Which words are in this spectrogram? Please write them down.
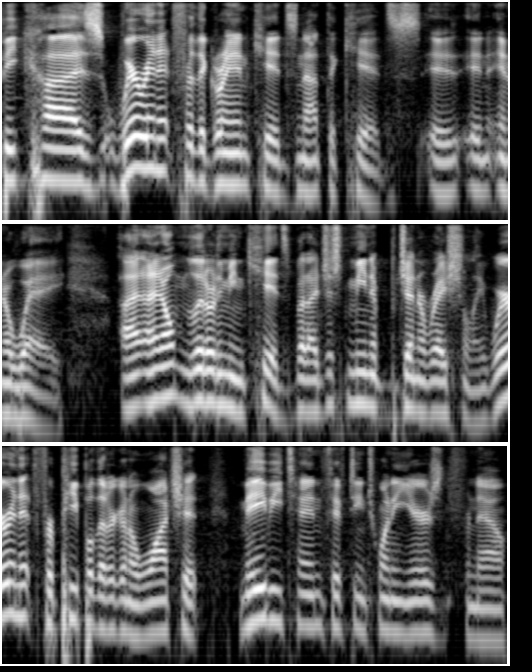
Because we're in it for the grandkids, not the kids, in, in a way. I, I don't literally mean kids, but I just mean it generationally. We're in it for people that are going to watch it maybe 10, 15, 20 years from now.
